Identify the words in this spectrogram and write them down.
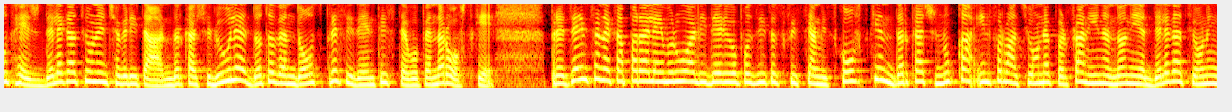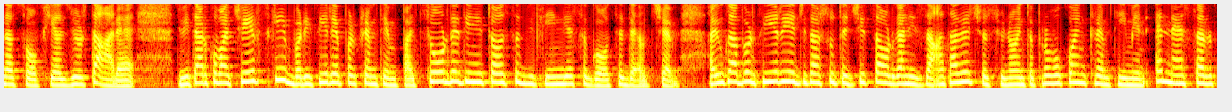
udhëheqë delegacionin qeveritar, ndërkaq lule do të vendosë presidenti Stevo Pendarovski. Prezencën e ka paralajmëruar lideri i opozitës Hristijan Mickoski, ndërkaq nuk ka informacione për praninë e ndonjë delegacioni nga Sofja zyrtare. Dimitar Kovaçevski bëri thirrje për kremtim paqësor dhe dinjitoz të ditëlindjes së Goce Dellçev. Ai u ka bërë thirrje gjithashtu të gjitha organizatave që synojnë të provokojnë kremtimin e nesër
